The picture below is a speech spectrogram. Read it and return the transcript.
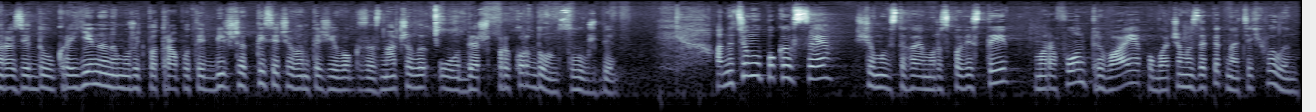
Наразі до України не можуть потрапити більше тисячі вантажівок, зазначили у Держприкордонслужбі. А на цьому поки все. що ми встигаємо розповісти. Марафон триває. Побачимось за 15 хвилин.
